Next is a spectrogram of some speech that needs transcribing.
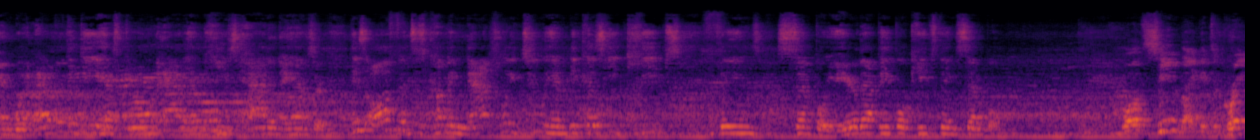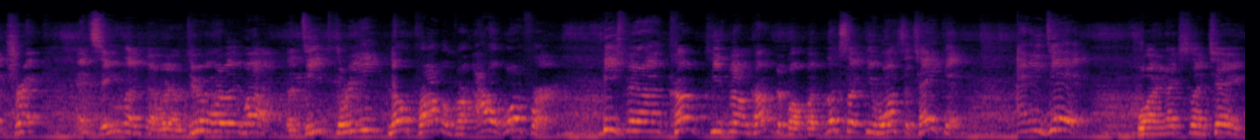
And whatever the D has thrown at him, he's had an answer. His offense is coming naturally to him because he keeps things simple. You hear that, people? Keeps things simple. Well, it seemed like it's a great trick. It seemed like that we are doing really well. The deep three, no problem for Al Horford. He's been uncom- he's been uncomfortable, but looks like he wants to take it, and he did. What an excellent take.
